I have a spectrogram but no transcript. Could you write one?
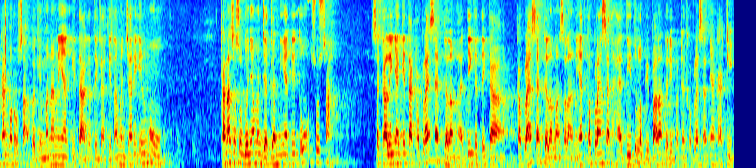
akan merusak bagaimana niat kita ketika kita mencari ilmu. Karena sesungguhnya menjaga niat itu susah. Sekalinya kita kepleset dalam hati ketika kepleset dalam masalah niat, kepleset hati itu lebih parah daripada keplesetnya kaki.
